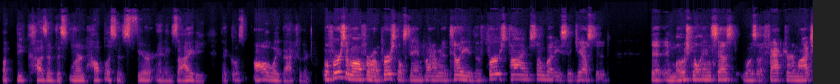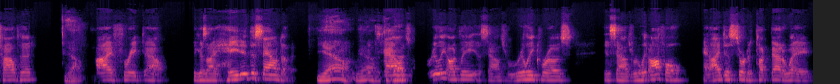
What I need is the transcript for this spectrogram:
but because of this learned helplessness, fear, and anxiety that goes all the way back to their. Well, first of all, from a personal standpoint, I'm going to tell you the first time somebody suggested that emotional incest was a factor in my childhood, yeah, I freaked out because I hated the sound of it. Yeah, yeah. It sounds really ugly. It sounds really gross. It sounds really awful. And I just sort of tucked that away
